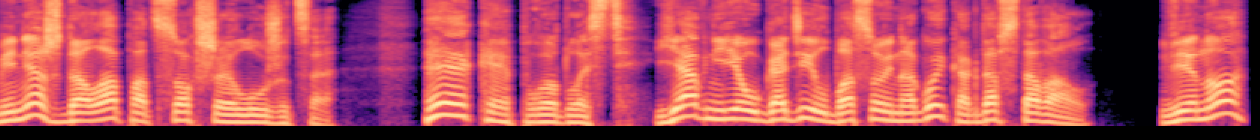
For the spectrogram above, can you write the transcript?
меня ждала подсохшая лужица. Экая подлость! Я в нее угодил босой ногой, когда вставал. Вино?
